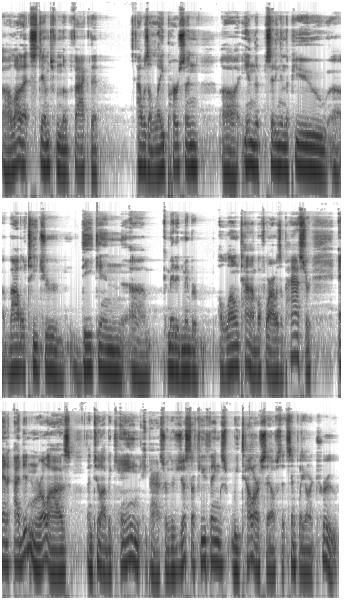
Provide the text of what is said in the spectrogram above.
Uh, a lot of that stems from the fact that I was a layperson uh, in the sitting in the pew, uh, Bible teacher, deacon, um, committed member a long time before I was a pastor, and I didn't realize until I became a pastor. There's just a few things we tell ourselves that simply aren't true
